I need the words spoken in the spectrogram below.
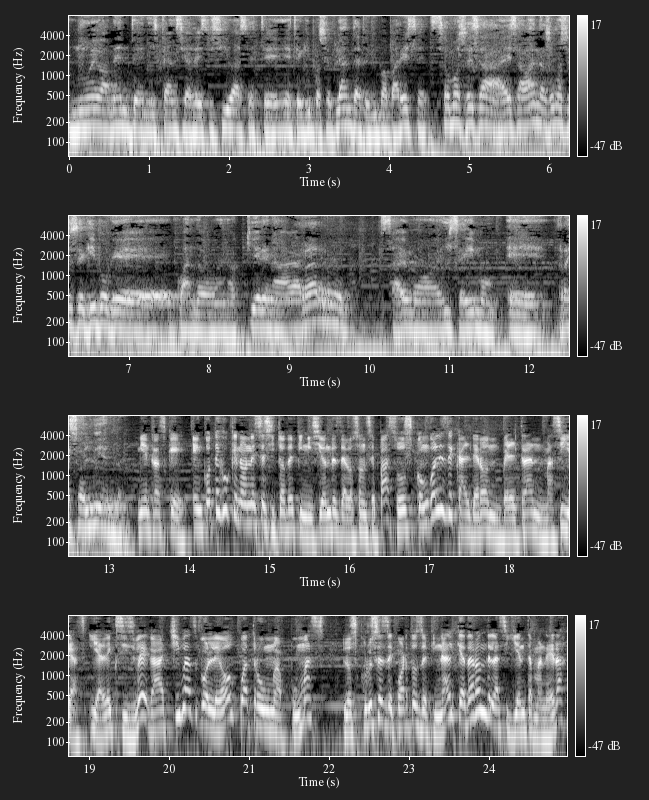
Nuevamente en instancias decisivas este, este equipo se planta, este equipo aparece. Somos esa banda, somos ese equipo que cuando nos quieren agarrar sabemos y seguimos eh, resolviendo. Mientras que, en cotejo que no necesitó definición desde los 11 pasos, con goles de Calderón, Beltrán, Macías y Alexis Vega, Chivas goleó 4-1 a Pumas. Los cruces de cuartos de final quedaron de la siguiente manera.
